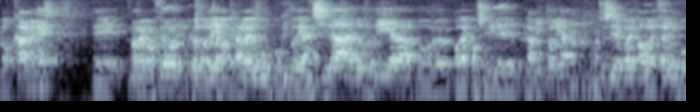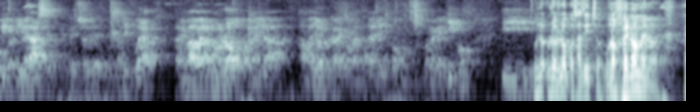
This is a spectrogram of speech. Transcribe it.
los Cármenes. Eh, nos reconoció Rodri el otro día, ¿no? que tal vez hubo un poquito de ansiedad el otro día por eh, poder conseguir eh, la victoria. No sé si le puede favorecer un poquito liberarse el hecho de, de salir fuera. También va a haber algunos locos que van a ir a, a Mallorca y que van a estar ahí con, con el equipo. Y Uno- unos locos, has dicho, unos fenómenos.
